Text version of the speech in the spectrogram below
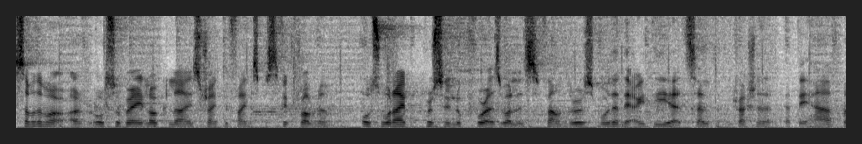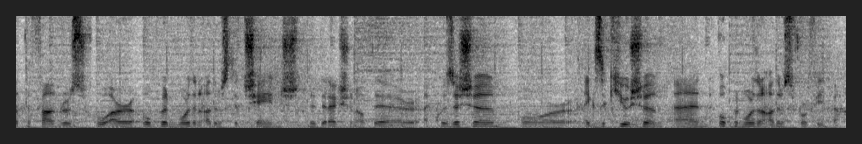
Some of them are, are, also very localized, trying to find a specific problem. Also, what I personally look for as well is founders, more than the idea itself and the traction that, that they have, but the founders who are open more than others to change the direction of their acquisition or execution and open more than others for feedback.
